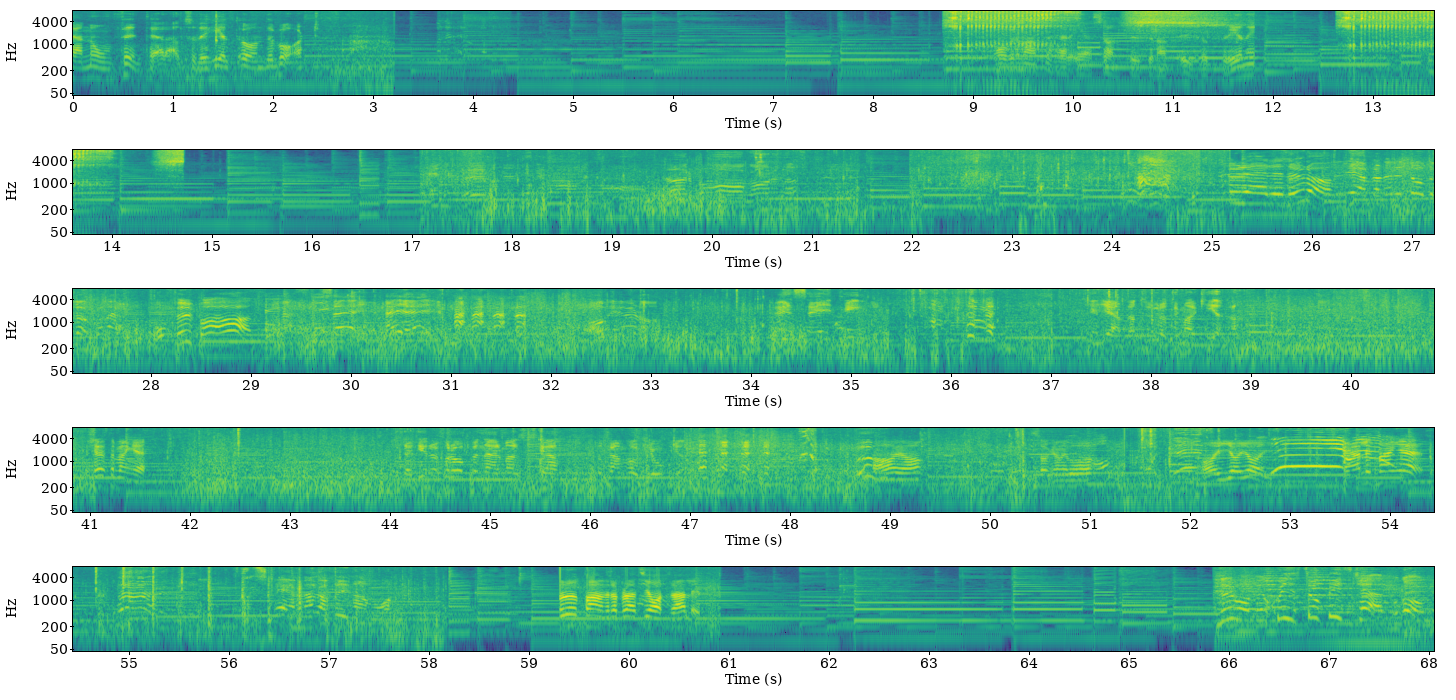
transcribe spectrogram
kanonfint här alltså. Det är helt underbart. Havermans, det här är Sandtutornas idrottsförening. Hur är det nu då? Jävlar, nu är det dubbel upp. och ner! Åh fy fan! Säg, hej hej! Vad har vi här då? Nej, säg till. Vilken jävla tur att du markerade. Hur känns det Mange? Säg till när du får upp en närmare så ska jag ta fram högkroken. Ja, ja. Så kan det gå. Oj, oj, oj. Härligt Mange! Jävlar vad fin han var. Är du på andra plats i artrallyt. Nu har vi en skitstor fisk här på gång.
